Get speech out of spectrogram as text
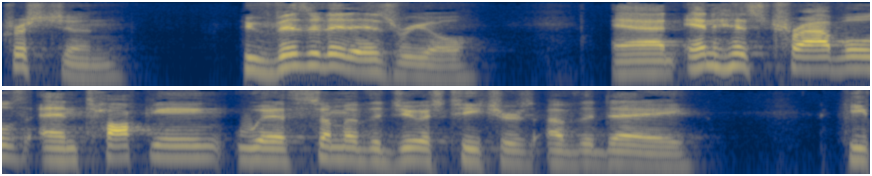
Christian who visited Israel and in his travels and talking with some of the Jewish teachers of the day, he,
